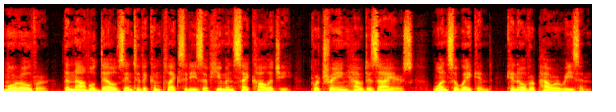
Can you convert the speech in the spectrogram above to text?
Moreover, the novel delves into the complexities of human psychology, portraying how desires, once awakened, can overpower reason.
